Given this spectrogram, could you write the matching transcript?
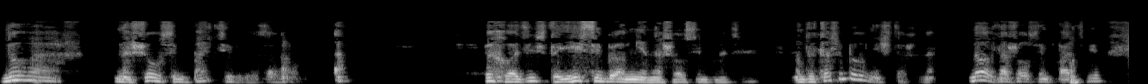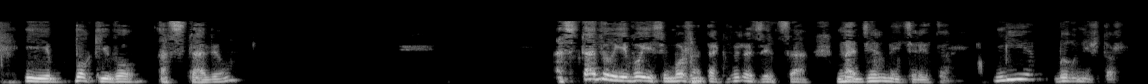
Ноах нашел симпатию в Бога. Выходит, что если бы он не нашел симпатию, он бы тоже был уничтожен. Но он нашел симпатию, и Бог его оставил. Оставил его, если можно так выразиться, на отдельной территории. Мир был уничтожен.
